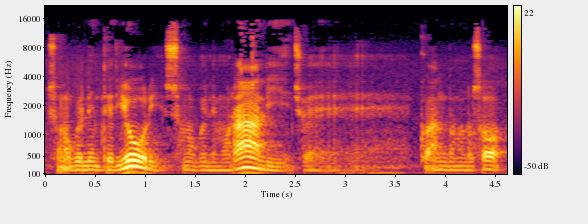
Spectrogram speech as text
Sono quelle interiori, sono quelle morali, cioè quando, non lo so,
